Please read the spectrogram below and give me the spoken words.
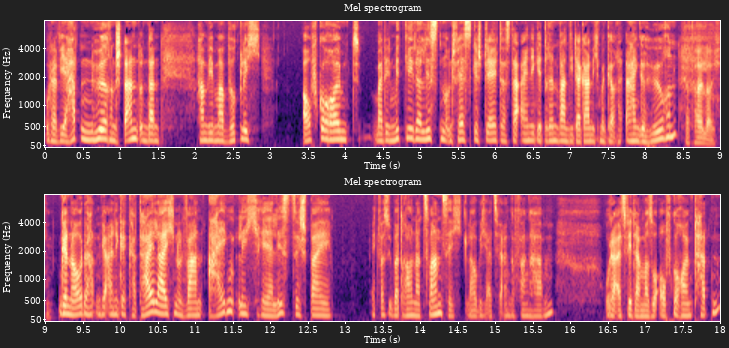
oder wir hatten einen höheren Stand und dann haben wir mal wirklich aufgeräumt bei den Mitgliederlisten und festgestellt, dass da einige drin waren, die da gar nicht mehr reingehören. Karteileichen. Genau, da hatten wir einige Karteileichen und waren eigentlich realistisch bei etwas über 320, glaube ich, als wir angefangen haben. Oder als wir da mal so aufgeräumt hatten.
